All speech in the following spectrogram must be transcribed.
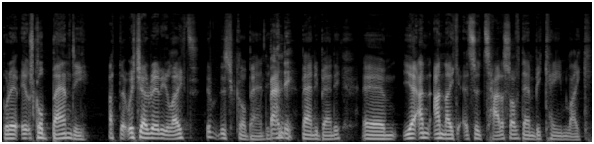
but it, it was called bandy, at the, which I really liked. It was called bandy, Bandy. bandy, bandy. Um, yeah, and and like so Tarasov then became like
